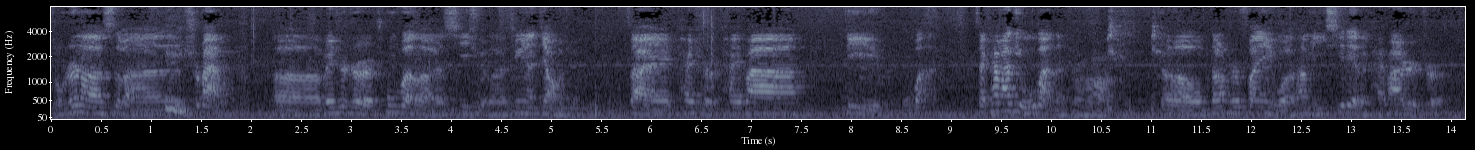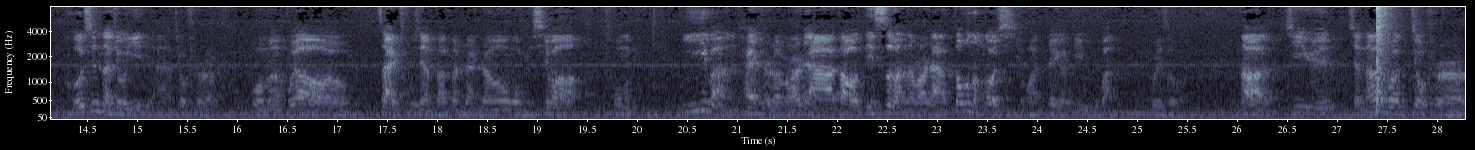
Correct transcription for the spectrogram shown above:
总之呢，四版失败了。呃，威士忌充分了吸取了经验教训，在开始开发第五版，在开发第五版的时候，呃，我们当时翻译过他们一系列的开发日志，核心的就一点，就是我们不要再出现版本战争，我们希望从第一版开始的玩家到第四版的玩家都能够喜欢这个第五版规则。那基于简单的说，就是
